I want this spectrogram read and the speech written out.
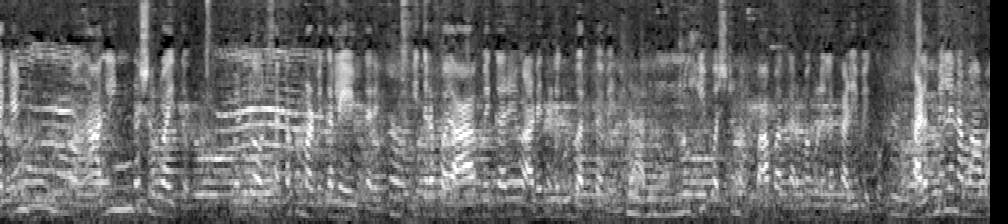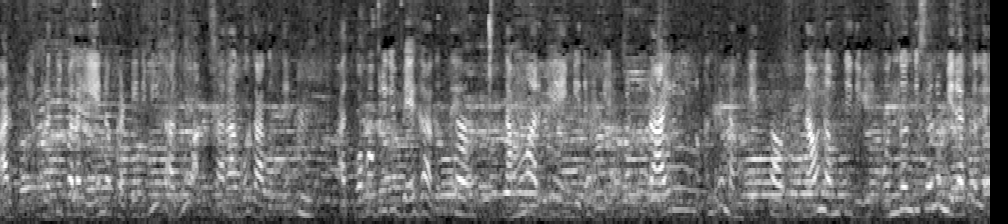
ಸೆಕೆಂಡ್ ಅಲ್ಲಿಂದ ಶುರುವಾಯ್ತು. ಬಟ್ ಅವ್ರು ಸಕಲ್ಪ ಮಾಡ್ಬೇಕಾದ್ರೆ ಹೇಳ್ತಾರೆ. ಈ ತರ ಆಗ್ಬೇಕಾದ್ರೆ ಅಡೆತಡೆಗಳು ಬರ್ತವೆ ಅಂತ. ಅದು ಮುನ್ನುಗ್ಗಿ ಫಸ್ಟ್ ನಮ್ಮ ಪಾಪ ಕರ್ಮಗಳೆಲ್ಲ ಕಳಿಬೇಕು. ಕಳೆದ್ಮೇಲೆ ನಮ್ಮ ಪ್ರತಿಫಲ ಏನು ನಾವು ಕಟ್ಟಿದೀವಿ ಅದು ಸರಾಗವಾಗುತ್ತೆ ಅದ್ ಒಬ್ಬೊಬ್ಬರಿಗೆ ಬೇಗ ಆಗುತ್ತೆ. ನಮ್ಮ ಅರ್ಗೆ ಹೆಂಗಿದೆ ಹಂಗೆ. ಬಟ್ ರಾಯರು ಅಂದ್ರೆ ನಂಬಿಕೆ ನಾವು ನಂಬ್ತಿದೀವಿ. ಒಂದೊಂದ್ ದಿವಸನೂ ಮಿರಾಕಲ್ಲೇ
